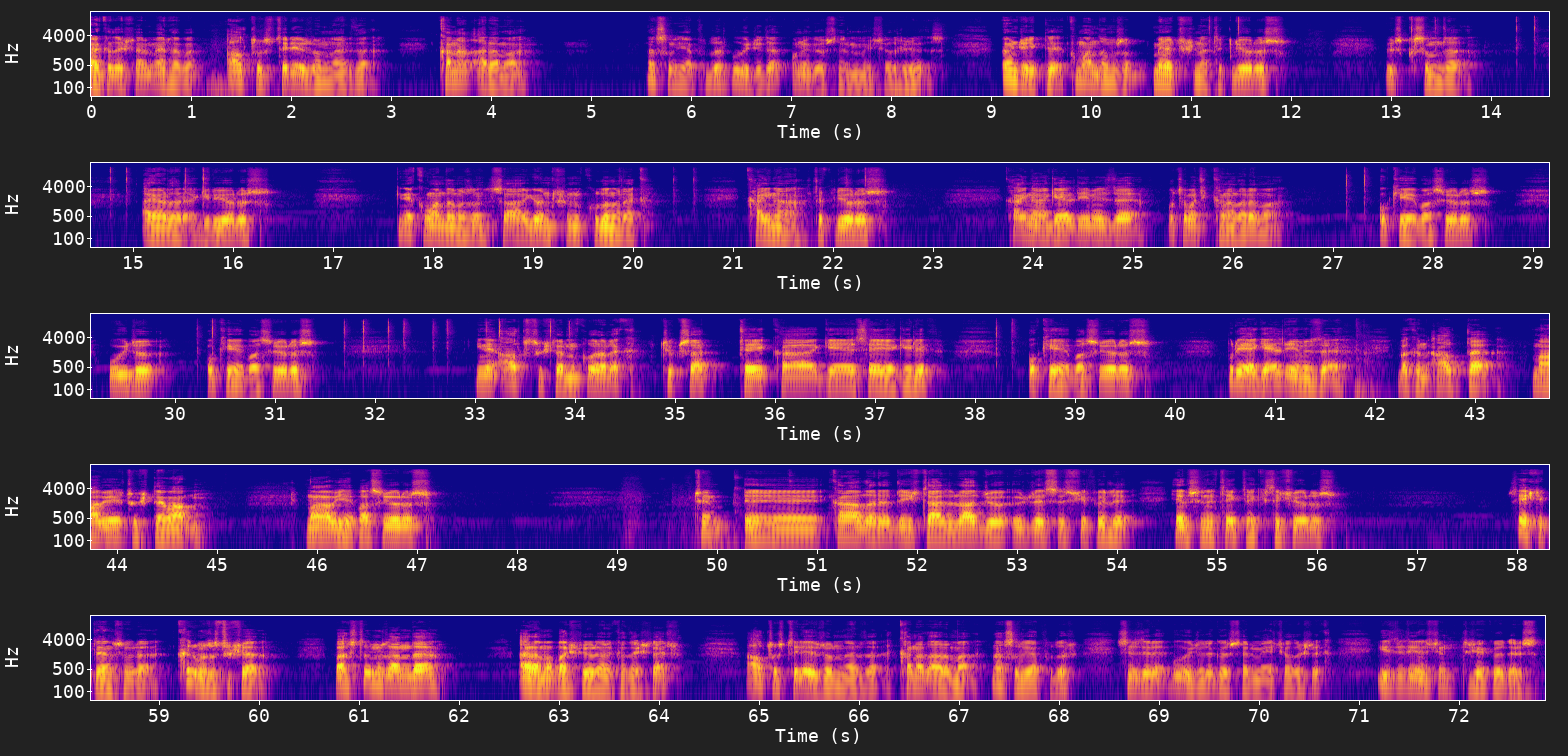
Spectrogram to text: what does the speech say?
Arkadaşlar merhaba. Altus televizyonlarda kanal arama nasıl yapılır? Bu videoda onu göstermeye çalışacağız. Öncelikle kumandamızın menü tuşuna tıklıyoruz. Üst kısımda ayarlara giriyoruz. Yine kumandamızın sağ yön tuşunu kullanarak kaynağa tıklıyoruz. Kaynağa geldiğimizde otomatik kanal arama OK'ye basıyoruz. Uydu OK'ye basıyoruz. Yine alt tuşlarını kullanarak TürkSat TKGS'ye gelip OK'ye basıyoruz. Buraya geldiğimizde bakın altta mavi tuş devam. Maviye basıyoruz. Tüm e, kanalları dijital, radyo, ücretsiz, şifreli hepsini tek tek seçiyoruz. Seçtikten sonra kırmızı tuşa bastığımız anda arama başlıyor arkadaşlar. Altus televizyonlarda kanal arama nasıl yapılır? Sizlere bu videoda göstermeye çalıştık. İzlediğiniz için teşekkür ederiz.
